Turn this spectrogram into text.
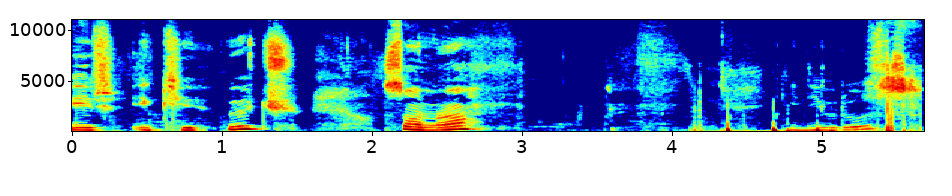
1 2 3 sonra gidiyoruz.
